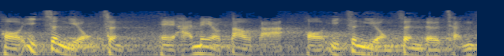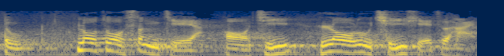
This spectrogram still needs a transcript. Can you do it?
哦，一正永正，哎，还没有到达哦一正永正的程度。若作圣洁呀，哦，即落入奇邪之害。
